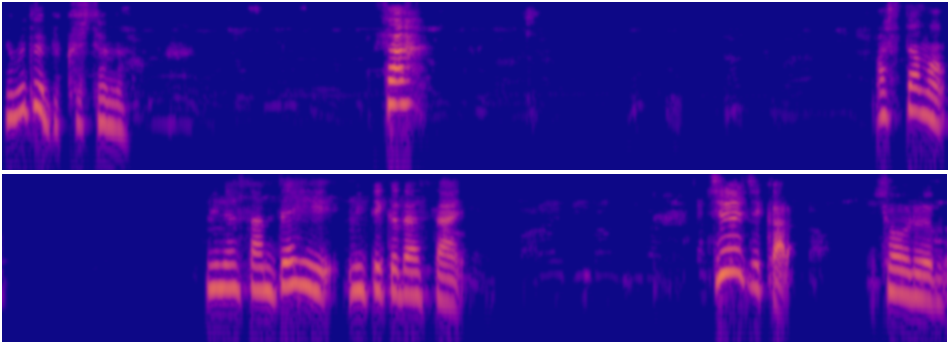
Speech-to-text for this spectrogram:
やめたらびっくりしたな。さあ、明日も皆さんぜひ見てください。10時からショールーム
